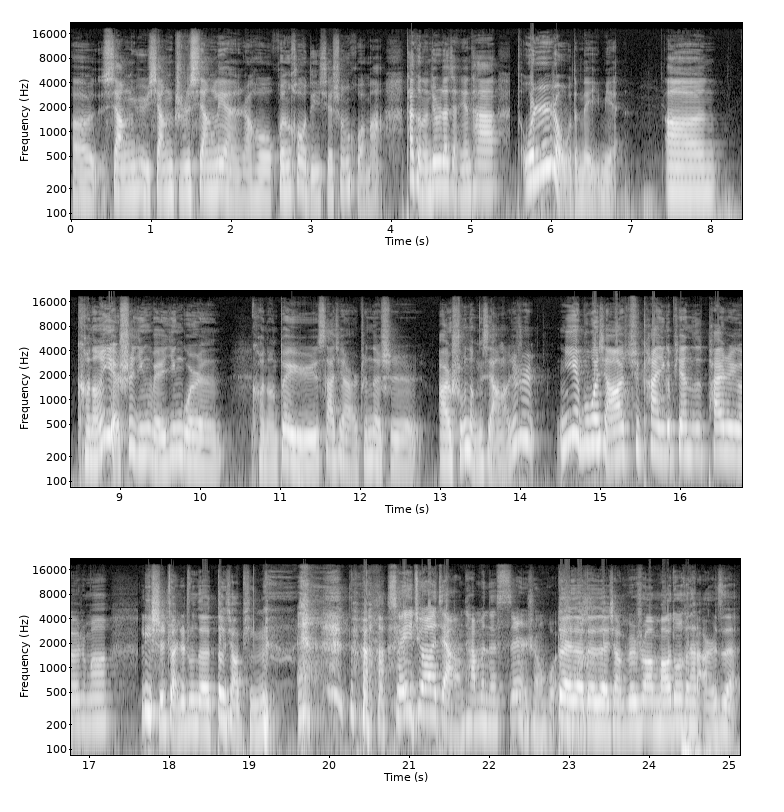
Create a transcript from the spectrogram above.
呃相遇、相知、相恋，然后婚后的一些生活嘛，他可能就是在展现他温柔的那一面。嗯，可能也是因为英国人可能对于撒切尔真的是耳熟能详了，就是。你也不会想要去看一个片子，拍这个什么历史转折中的邓小平，对吧？所以就要讲他们的私人生活。对对对对，像比如说毛泽东和他的儿子，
